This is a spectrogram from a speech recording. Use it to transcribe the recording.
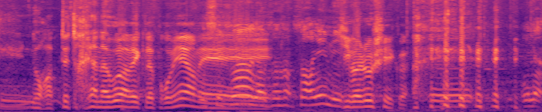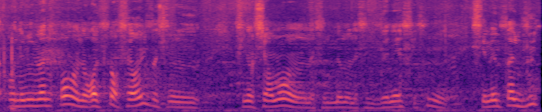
qui n'aura peut-être rien à voir avec la première, On sait pas, on a mais pas encore parlé, mais qui va locher, quoi. euh, on a, en 2023, on aurait pu en faire une parce que financièrement, on a fait, même on a fait une jeunesse et tout. mais C'est même pas le but,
